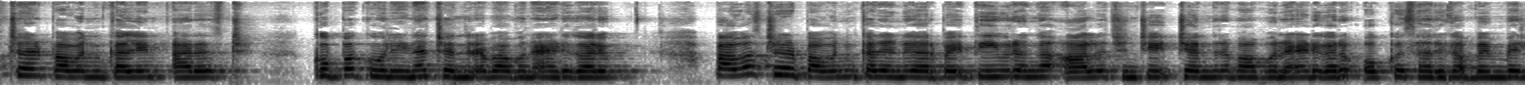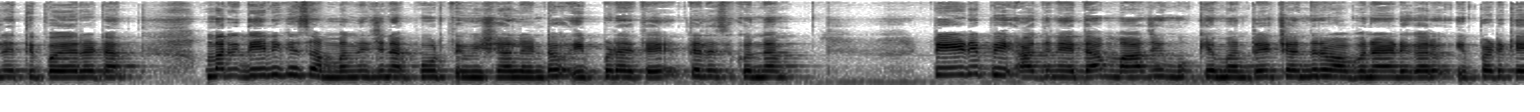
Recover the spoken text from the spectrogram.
Star Pawan Kalyan arrest. కుప్పకూలిన చంద్రబాబు నాయుడు గారు. పవర్ స్టార్ పవన్ కళ్యాణ్ గారిపై తీవ్రంగా ఆలోచించి చంద్రబాబు నాయుడు గారు ఒక్కసారిగా బెంబేలెత్తిపోయారట. మరి దీనికి సంబంధించిన పూర్తి విషయాలేంటో ఇప్పుడైతే తెలుసుకుందాం. టీడీపీ అధినేత మాజీ ముఖ్యమంత్రి చంద్రబాబు నాయుడు గారు ఇప్పటికే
